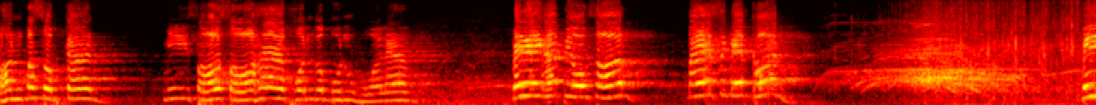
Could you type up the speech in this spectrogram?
อ่อนประสบการณ์ มีสอสอห้าคนก็บุญหัวแล้ว เป็นไงครับ ปี 62 81 คน ปี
